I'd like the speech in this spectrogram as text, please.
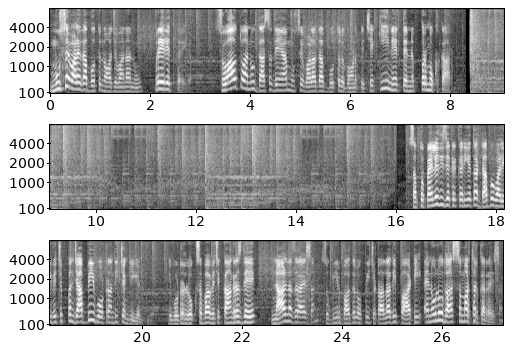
ਮੂਸੇਵਾਲੇ ਦਾ ਬੁੱਤ ਨੌਜਵਾਨਾਂ ਨੂੰ ਪ੍ਰੇਰਿਤ ਕਰੇਗਾ। ਸੋ ਆਓ ਤੁਹਾਨੂੰ ਦੱਸਦੇ ਹਾਂ ਮੂਸੇਵਾਲਾ ਦਾ ਬੁੱਤ ਲਗਾਉਣ ਪਿੱਛੇ ਕੀ ਨੇ ਤਿੰਨ ਪ੍ਰਮੁੱਖ ਕਾਰਨ। ਸਭ ਤੋਂ ਪਹਿਲੇ ਦੀ ਜ਼ਿਕਰ ਕਰੀਏ ਤਾਂ ਡੱਬਵਾਲੀ ਵਿੱਚ ਪੰਜਾਬੀ ਵੋਟਰਾਂ ਦੀ ਚੰਗੀ ਗਿਣਤੀ। ਇਹ ਵੋਟਰ ਲੋਕ ਸਭਾ ਵਿੱਚ ਕਾਂਗਰਸ ਦੇ ਨਾਲ ਨਜ਼ਰ ਆਏ ਸਨ। ਸੁਖਬੀਰ ਬਾਦਲ ਓਪੀ ਚਟਾਲਾ ਦੀ ਪਾਰਟੀ ਐਨੋਲੋ ਦਾ ਸਮਰਥਨ ਕਰ ਰਹੇ ਸਨ।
